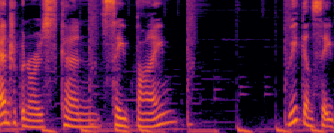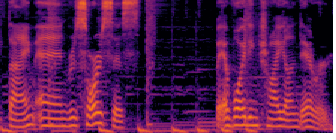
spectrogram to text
entrepreneurs can save time. We can save time and resources by avoiding trial and error.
